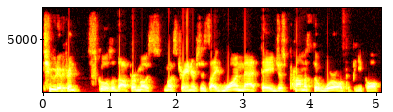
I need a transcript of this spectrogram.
two different schools of thought for most, most trainers. It's like one that they just promise the world to people.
